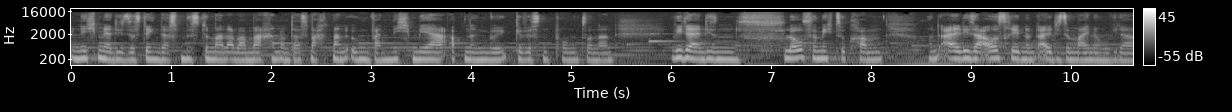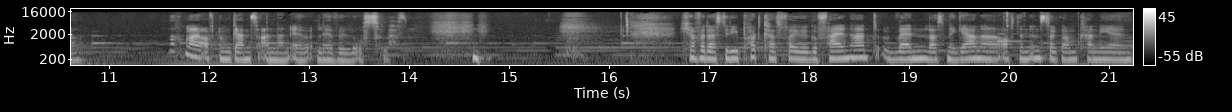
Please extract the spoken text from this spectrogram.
nicht mehr dieses Ding, das müsste man aber machen und das macht man irgendwann nicht mehr ab einem gewissen Punkt, sondern wieder in diesen Flow für mich zu kommen und all diese Ausreden und all diese Meinungen wieder nochmal auf einem ganz anderen Level loszulassen. Ich hoffe, dass dir die Podcast-Folge gefallen hat. Wenn, lass mir gerne auf den Instagram-Kanälen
